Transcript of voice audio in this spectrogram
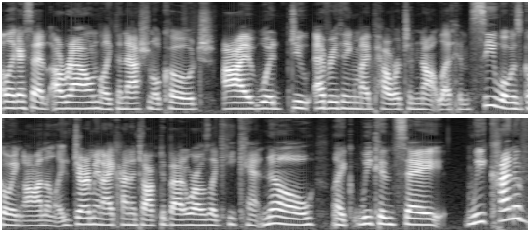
like I said, around like the national coach, I would do everything in my power to not let him see what was going on. And like Jeremy and I kind of talked about it, where I was like, he can't know. Like, we can say, we kind of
